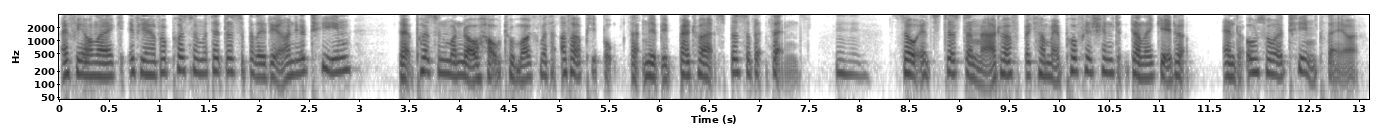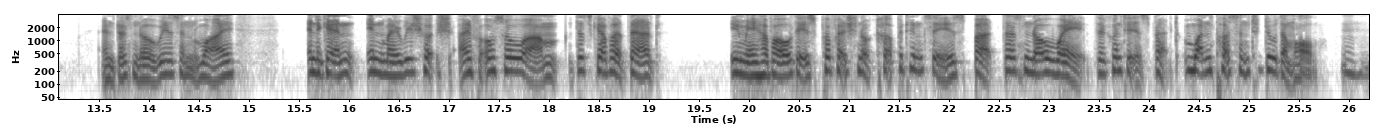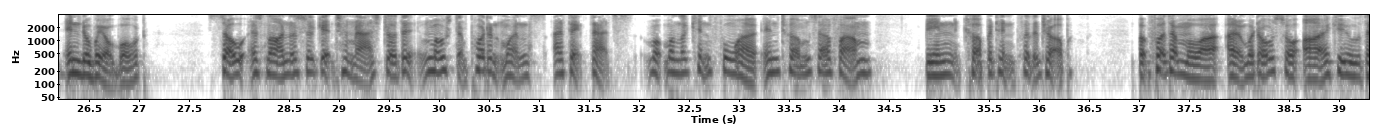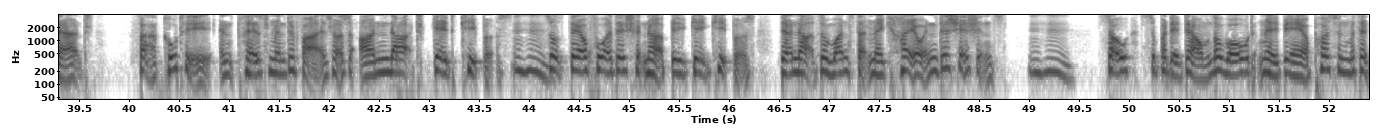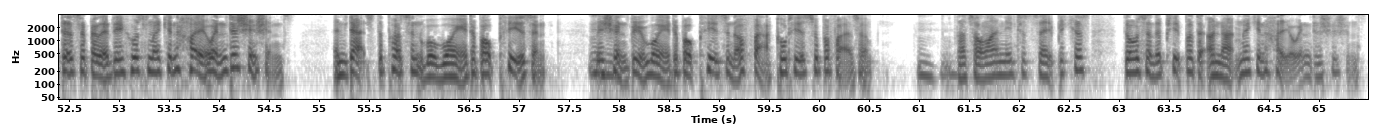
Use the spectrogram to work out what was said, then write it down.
I feel like if you have a person with a disability on your team, that person will know how to work with other people that may be better at specific things. Mm-hmm. So it's just a matter of becoming a proficient delegator and also a team player. And there's no reason why. And again, in my research, I've also um, discovered that you may have all these professional competencies, but there's no way they're going to expect one person to do them all mm-hmm. in the real world. So as long as you get to master the most important ones, I think that's what we're looking for in terms of um, being competent for the job. But furthermore, I would also argue that faculty and placement advisors are not gatekeepers. Mm-hmm. So therefore, they should not be gatekeepers. They're not the ones that make hiring decisions. Mm-hmm. So somebody down the road may be a person with a disability who's making hiring decisions. And that's the person we're worried about pleasing. Mm-hmm. We shouldn't be worried about pleasing a faculty or supervisor. Mm-hmm. That's all I need to say because those are the people that are not making hiring decisions.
